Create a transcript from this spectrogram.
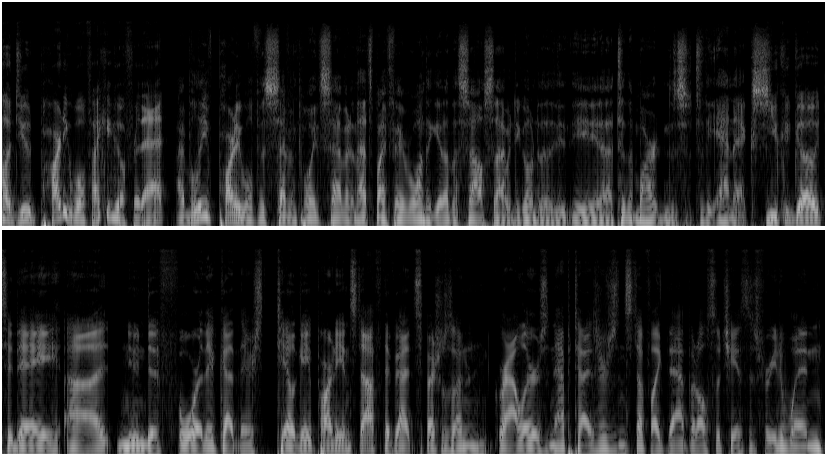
Oh, dude, Party Wolf. I could go for that. I believe Party Wolf is seven point seven, and that's my favorite one to get on the south side when you go into the, the uh, to the Martins to the annex. You could go today, uh, noon to four. They've got their tailgate party and stuff. They've got specials on growlers and appetizers and stuff like that, but also chances for you to win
